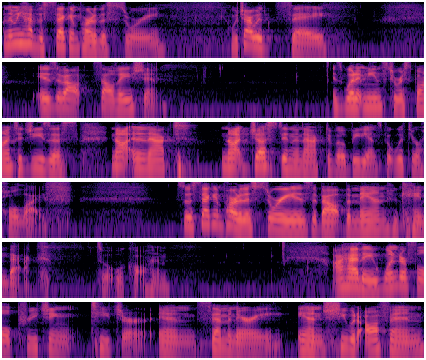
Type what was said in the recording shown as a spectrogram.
And then we have the second part of this story, which I would say is about salvation. Is what it means to respond to Jesus, not in an act, not just in an act of obedience, but with your whole life. So the second part of this story is about the man who came back. That's what we'll call him. I had a wonderful preaching teacher in seminary, and she would often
